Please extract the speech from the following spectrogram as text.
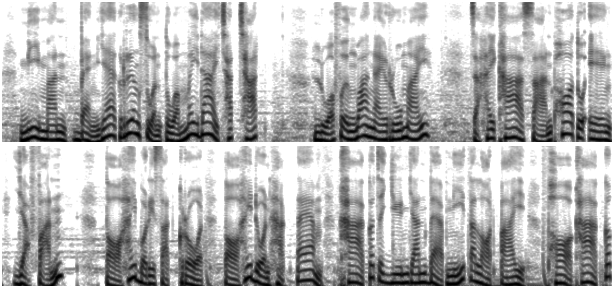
ำ นี่มันแบ่งแยกเรื่องส่วนตัวไม่ได้ชัดๆ หลัวเฟิงว่าไงรู้ไหม จะให้ค่าสารพ่อตัวเองอย่าฝันต่อให้บริษัทโกรธ ต่อให้โดนหักแต้มข้าก็จะยืนยันแบบนี้ตลอดไป พ่อข้าก็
